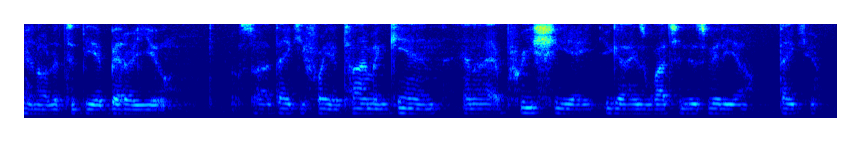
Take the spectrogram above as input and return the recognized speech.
in order to be a better you. So I thank you for your time again, and I appreciate you guys watching this video. Thank you.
